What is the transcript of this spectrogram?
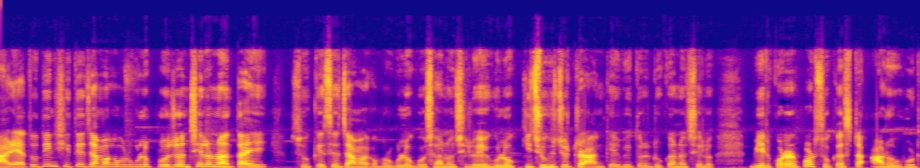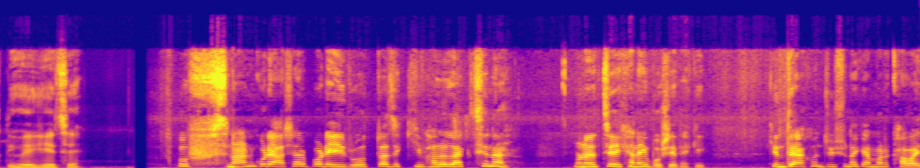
আর এতদিন শীতের জামা কাপড়গুলো প্রয়োজন ছিল না, তাই সুকেসের জামা কাপড়গুলো গোছানো ছিল। এগুলো কিছু কিছু ট্রাঙ্কের ভিতরে ঢুকানো ছিল। বের করার পর সুকেসটা আরও ভর্তি হয়ে গিয়েছে। উফ, স্নান করে আসার পর এই রোদটা যে কি ভালো লাগছে না, মনে হচ্ছে এখানেই বসে থাকি। কিন্তু এখন জুসুনাকে আমার খাওয়াই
